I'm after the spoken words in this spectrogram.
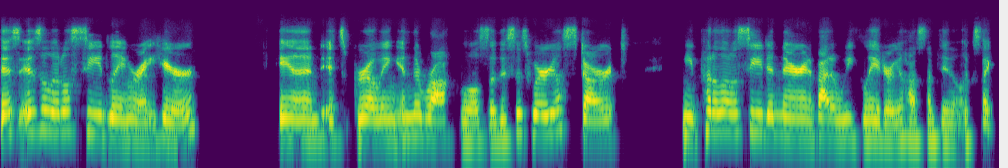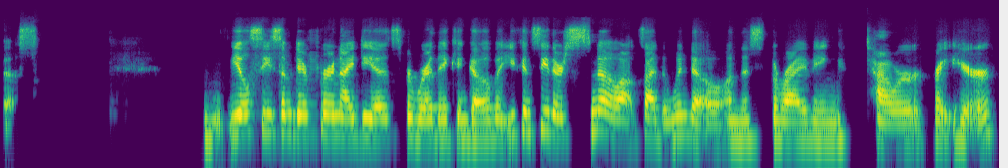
This is a little seedling right here, and it's growing in the rock wool. So this is where you'll start. You put a little seed in there, and about a week later, you'll have something that looks like this. You'll see some different ideas for where they can go, but you can see there's snow outside the window on this thriving tower right here.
